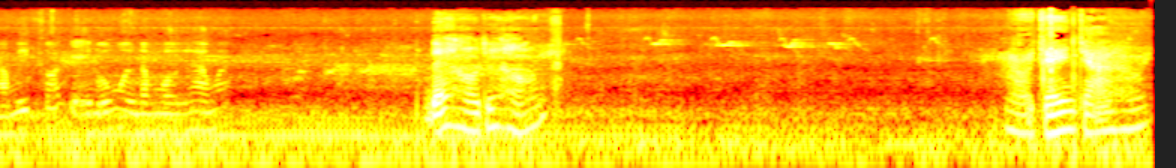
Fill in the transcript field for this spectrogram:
Không biết có không á. Để hồi đi hỏi. Rồi chạy chợ thôi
